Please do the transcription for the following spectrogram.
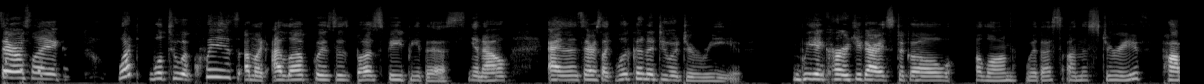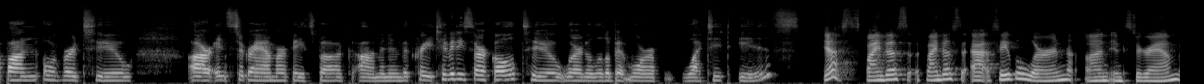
Sara's like, what we'll do a quiz. I'm like, I love quizzes, BuzzFeed be this, you know? And then Sara's like, we're gonna do a dérive. We encourage you guys to go along with us on this dérive. Pop on over to our Instagram or Facebook um, and in the creativity circle to learn a little bit more of what it is. yes find us find us at fable learn on instagram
